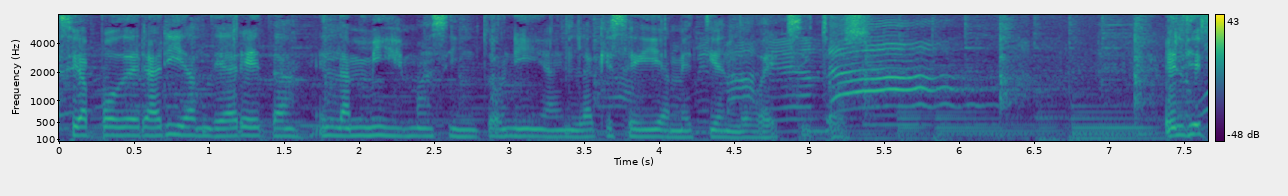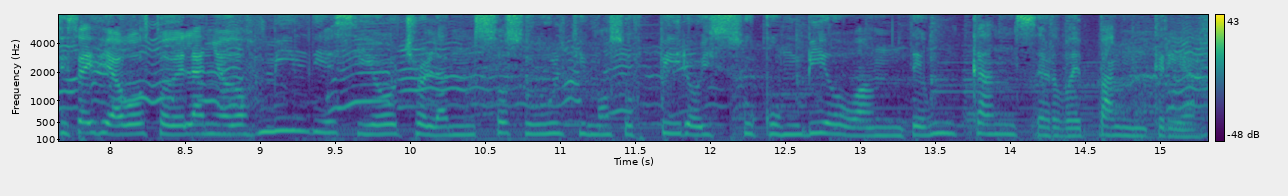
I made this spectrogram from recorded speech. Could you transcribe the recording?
se apoderarían de Areta en la misma sintonía en la que seguía metiendo éxitos. El 16 de agosto del año 2018 lanzó su último suspiro y sucumbió ante un cáncer de páncreas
